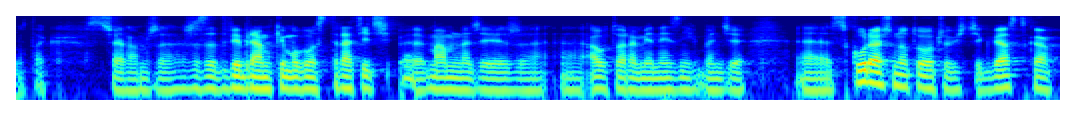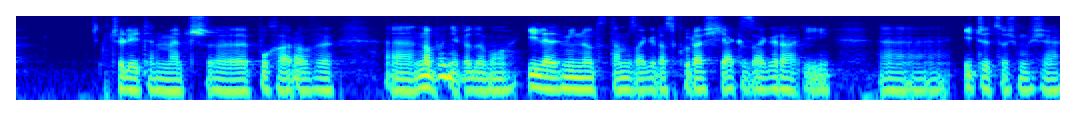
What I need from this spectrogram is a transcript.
no tak strzelam, że, że ze dwie bramki mogą stracić. E, mam nadzieję, że e, autorem jednej z nich będzie e, Skóraś. No tu oczywiście gwiazdka, czyli ten mecz pucharowy, no bo nie wiadomo ile minut tam zagra Skóraś, jak zagra i, i czy coś mu się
